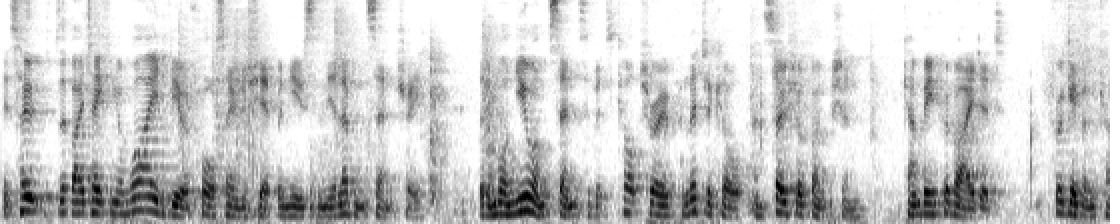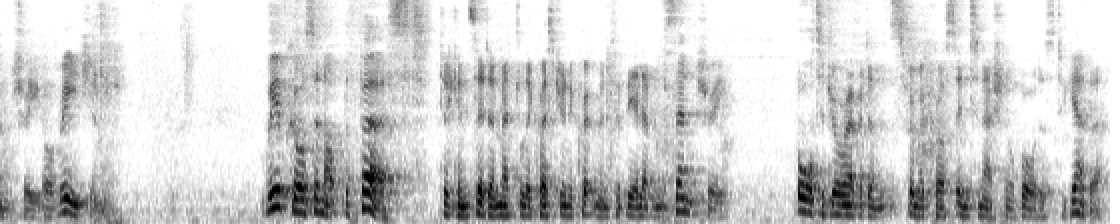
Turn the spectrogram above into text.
It's hoped that by taking a wide view of horse ownership and use in the 11th century, that a more nuanced sense of its cultural, political, and social function can be provided for a given country or region. We, of course, are not the first to consider metal equestrian equipment of the 11th century or to draw evidence from across international borders together.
